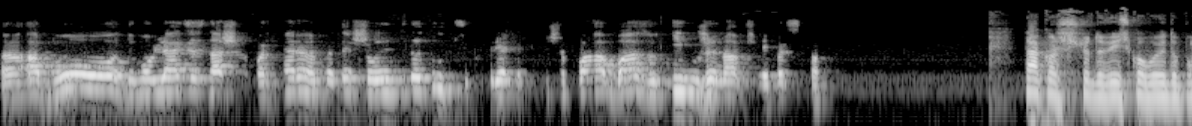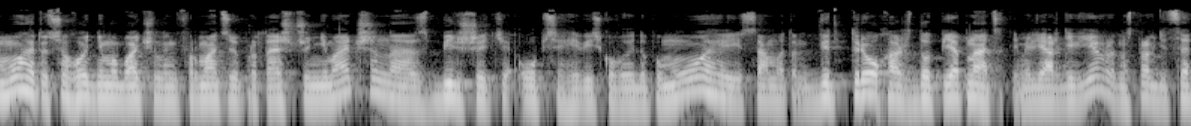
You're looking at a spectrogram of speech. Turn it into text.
або домовлятися з нашими партнерами про те, що вони не дадуть цю матеріально-технічну базу і вже навчений персонал. Також щодо військової допомоги, то сьогодні ми бачили інформацію про те, що Німеччина збільшить обсяги військової допомоги, і саме там від 3 аж до 15 мільярдів євро. Насправді це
